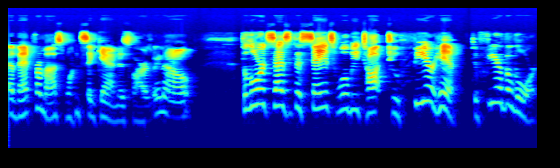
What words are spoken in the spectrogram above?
event from us, once again, as far as we know, The Lord says the saints will be taught to fear him, to fear the Lord,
